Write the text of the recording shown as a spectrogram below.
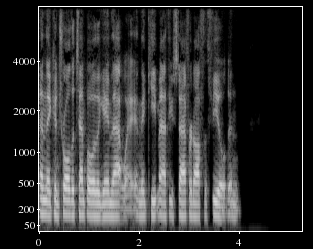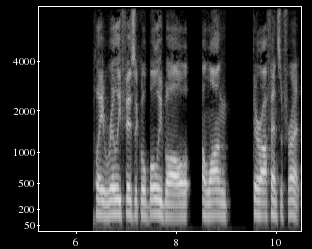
And they control the tempo of the game that way. And they keep Matthew Stafford off the field and play really physical bully ball along their offensive front.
